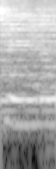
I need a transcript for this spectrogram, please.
to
